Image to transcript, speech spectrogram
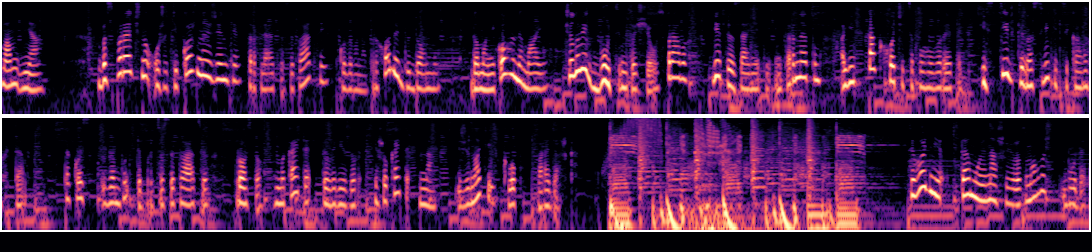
вам дня! Безперечно, у житті кожної жінки трапляються ситуації, коли вона приходить додому, дома нікого немає. Чоловік буцімто ще у справах, діти зайняті інтернетом, а їй так хочеться поговорити. І стільки на світі цікавих тем. Так ось забудьте про цю ситуацію. Просто вмикайте телевізор і шукайте нас, жіночий клуб Парадьошка. Сьогодні темою нашої розмови буде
